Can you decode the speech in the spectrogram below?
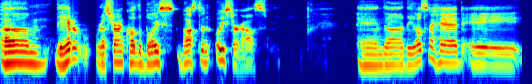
um, they had a restaurant called the Boys Boston Oyster House, and uh, they also had a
